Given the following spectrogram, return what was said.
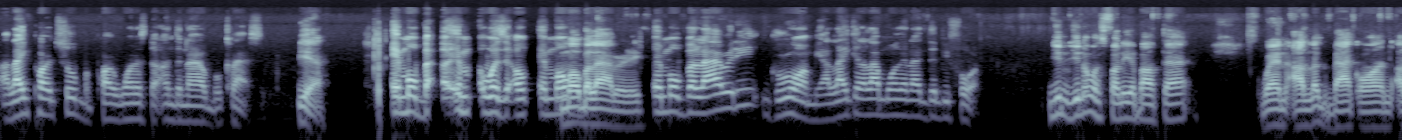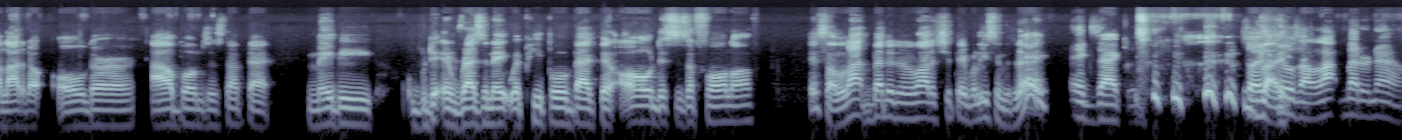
I like part two, but part one is the undeniable classic. Yeah, Immob- Im- was it oh, immo- mobility. immobility grew on me. I like it a lot more than I did before. You you know what's funny about that? When I look back on a lot of the older albums and stuff that maybe didn't resonate with people back then. Oh, this is a fall off. It's a lot better than a lot of shit they're releasing today. Exactly. So it like, feels a lot better now.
